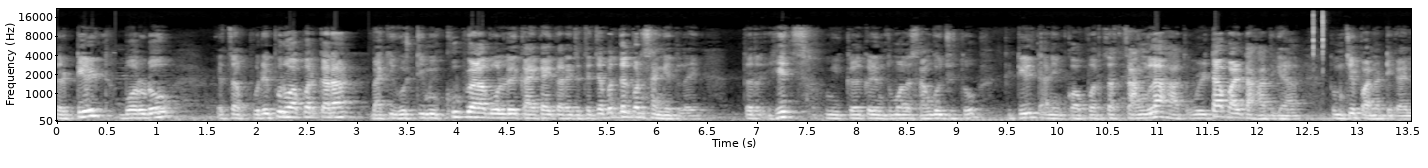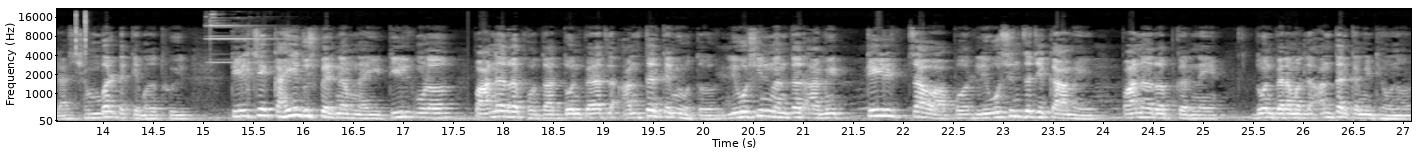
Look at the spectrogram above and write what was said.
तर टिल्ट बोर्डो याचा पुरेपूर वापर करा. बाकी गोष्टी मी खूप वेळा बोललोय काय काय करायचं त्याच्याबद्दल पण सांगितलंय. तर हेच मी कळकळीन तुम्हाला सांगू इच्छितो की टिल्ट आणि कॉपरचा चांगला हात उलटा पालटा हात घ्या. तुमचे पानं टिकायला शंभर टक्के मदत होईल. टीलचे काही दुष्परिणाम नाही. टीलमुळं पानं रफ होतात. दोन पेरातलं अंतर कमी होतं. लिओशिन नंतर आम्ही टीलचा वापर लिओशिनचं जे काम आहे पानं रफ करणे दोन पेरामधलं अंतर कमी ठेवणं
